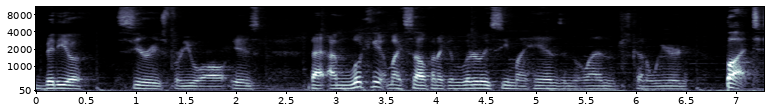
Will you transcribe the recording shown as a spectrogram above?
video series for you all is that I'm looking at myself and I can literally see my hands in the lens, which is kind of weird. But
